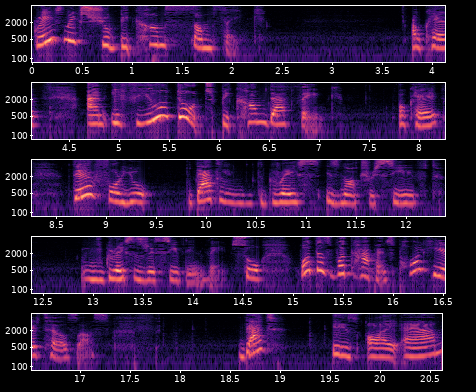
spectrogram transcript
Grace makes you become something. Okay? And if you don't become that thing, okay therefore you that grace is not received. Grace is received in vain. So what does what happens? Paul here tells us that is i am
